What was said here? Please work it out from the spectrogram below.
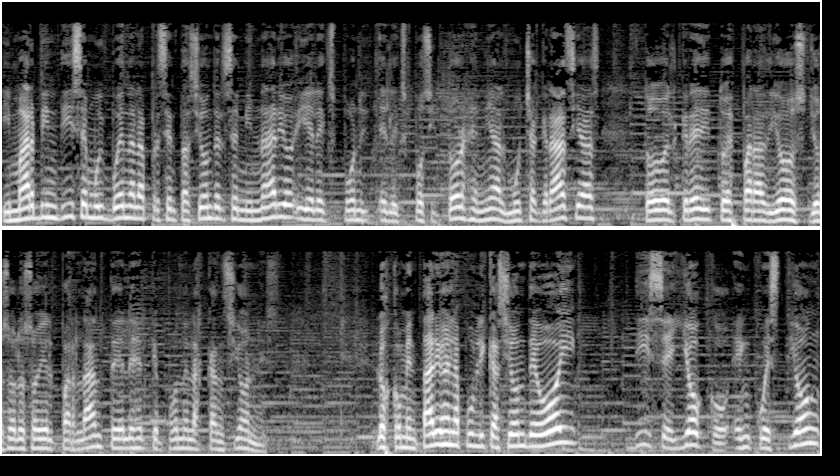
Y Marvin dice, muy buena la presentación del seminario y el expositor genial. Muchas gracias. Todo el crédito es para Dios. Yo solo soy el parlante, Él es el que pone las canciones. Los comentarios en la publicación de hoy dice Yoko, en cuestión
